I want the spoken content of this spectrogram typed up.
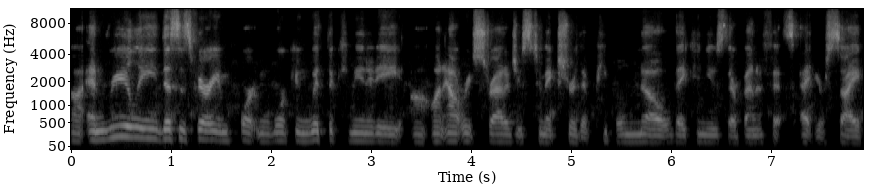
Uh, and really, this is very important, working with the community uh, on outreach strategies to make sure that people know they can use their benefits at your site.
